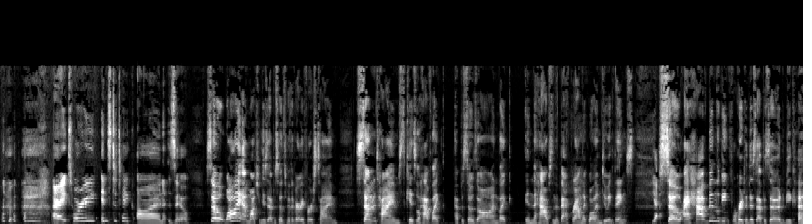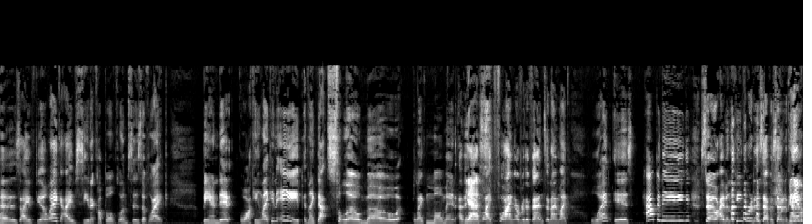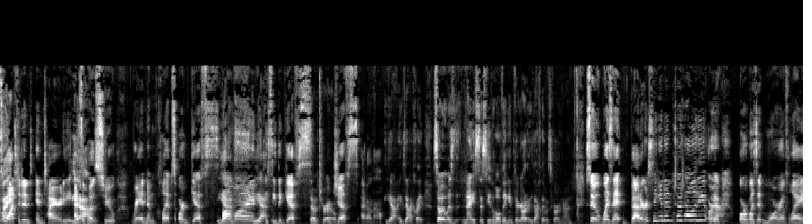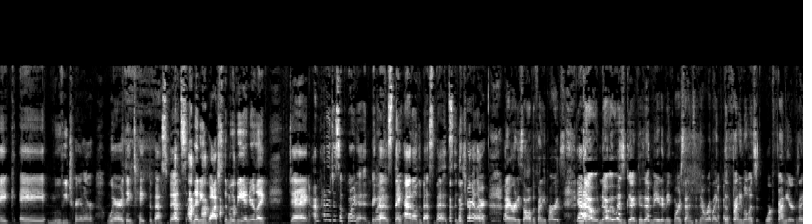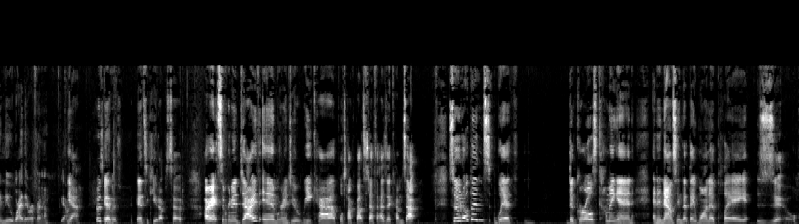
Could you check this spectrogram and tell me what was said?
All right, Tori, insta take on Zoo. So while I am watching these episodes for the very first time, sometimes kids will have like episodes on, like in the house in the background, like while I'm doing things. Yes. So I have been looking forward to this episode because I feel like I've seen a couple glimpses of like Bandit walking like an ape and like that slow mo like moment of Yes. him like flying over the fence, and I'm like, what is happening? So I've been looking forward to this episode Being able to like watch it in entirety as opposed to random clips or GIFs Yes, online. yes. You see the GIFs. so true. GIFs? I don't know. Yeah, exactly. So it was nice to see the whole thing and figure out exactly what's going on. So was it better seeing it in totality or Yeah. or was it more of like a movie trailer where they take the best bits and then you watch the movie and you're like, "Dang, I'm kind of disappointed because they had all the best bits in the trailer." I already saw all the funny parts. Yeah. No, no, it was good because it made it make more sense, and there were like the funny moments were funnier because I knew why they were funny. Yeah, yeah. it was good. It was it's a cute episode. All right, so we're going to dive in, we're going to do a recap, we'll talk about stuff as it comes up. So it opens with the girls coming in and announcing that they want to play zoo.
